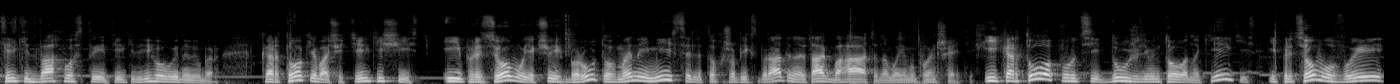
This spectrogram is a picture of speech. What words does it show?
тільки два хвости, тільки дві голови на вибір. Карток я бачу тільки шість. І при цьому, якщо їх беру, то в мене і місце для того, щоб їх збирати, не так багато на моєму планшеті. І карток в руці дуже лімітована кількість, і при цьому ви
